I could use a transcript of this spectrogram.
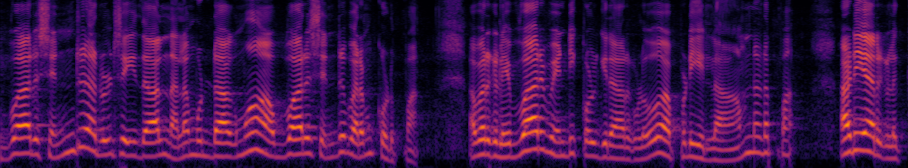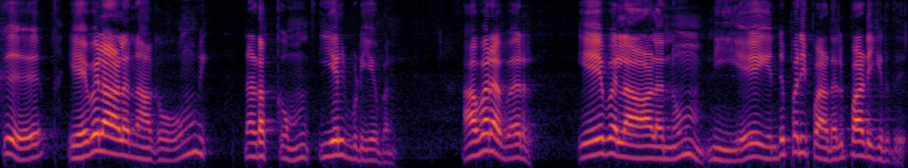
எவ்வாறு சென்று அருள் செய்தால் நலம் உண்டாகுமோ அவ்வாறு சென்று வரம் கொடுப்பான். அவர்கள் எவ்வாறு வேண்டிக் கொள்கிறார்களோ அப்படியெல்லாம் நடப்பான். அடியார்களுக்கு ஏவலாளனாகவும் நடக்கும் இயல்புடையவன். அவரவர் ஏவலாளனும் நீயே என்று பரிபாடல் பாடுகிறது.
